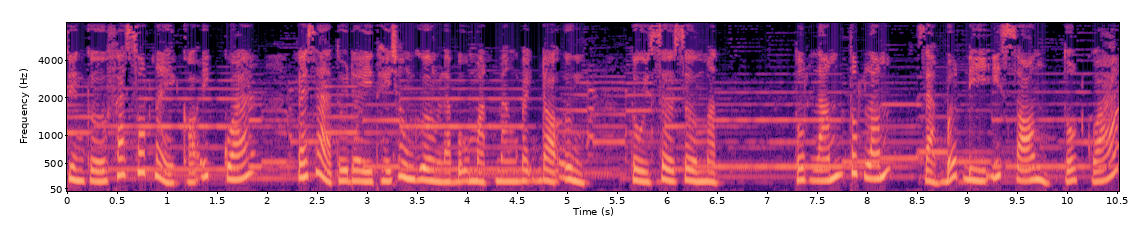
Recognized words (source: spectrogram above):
xuyên cớ phát sốt này có ích quá. Gái giả tôi đây thấy trong gương là bộ mặt mang bệnh đỏ ửng. Tôi sờ sờ mặt. Tốt lắm, tốt lắm, giảm bớt đi ít son, tốt quá.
